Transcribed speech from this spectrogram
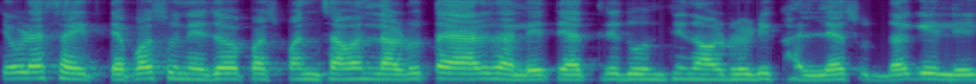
तेवढ्या साहित्यापासून हे जवळपास पंचावन्न लाडू तयार झाले. त्यातले दोन तीन ऑलरेडी खाल्ल्या सुद्धा गेले.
